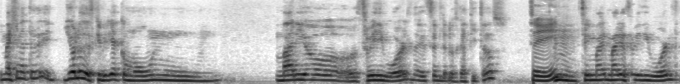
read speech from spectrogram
Imagínate, yo lo describiría como un Mario 3D World, es el de los gatitos. Sí. Mm, Sí, Ma- Mario 3D World,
